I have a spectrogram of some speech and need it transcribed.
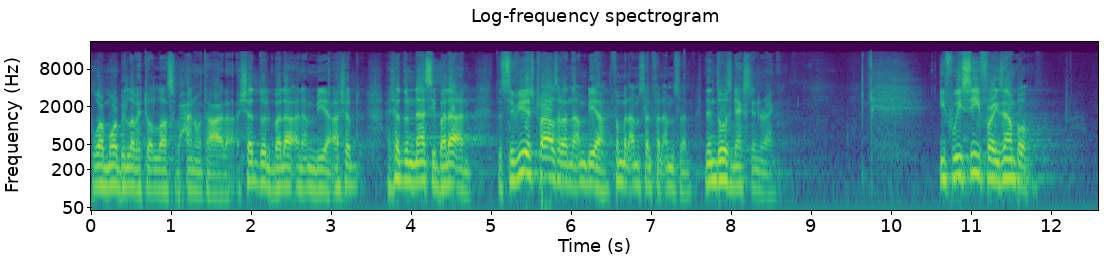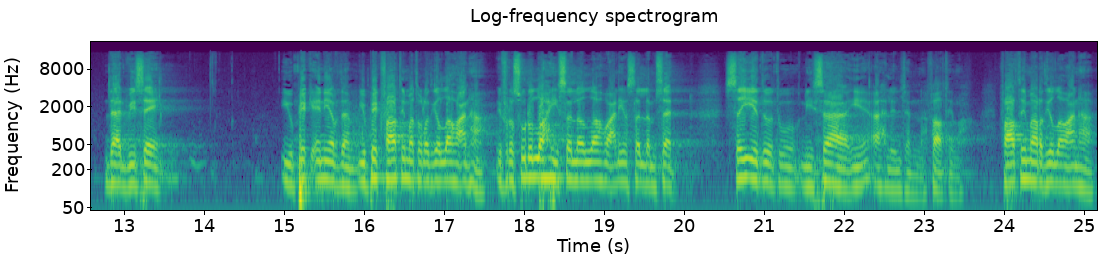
who are more beloved to Allah subhanahu wa ta'ala. أشد البلاء الأنبياء أشد أشد الناس بلاء The severest trials are on the Anbiya ثم الأمثل فالأمثل Then those next in rank. If we see, for example, that we say, you pick any of them, you pick Fatima radiallahu anha. If Rasulullah sallallahu alayhi wasallam said, Sayyidatu nisa'i ahli al-jannah, Fatima. Fatima radiallahu anha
